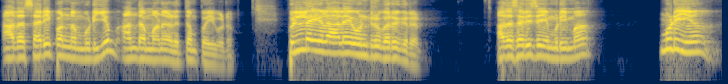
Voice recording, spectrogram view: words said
அதை சரி பண்ண முடியும் அந்த மன அழுத்தம் போய்விடும். பிள்ளைகளாலே ஒன்று வருகிறது. அதை சரி செய்ய முடியுமா? முடியும்.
